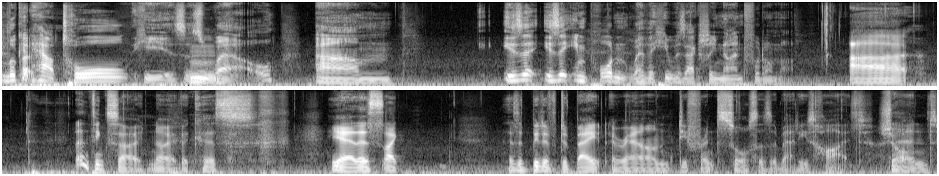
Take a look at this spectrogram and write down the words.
look at how tall he is as Mm. well, um, is it is it important whether he was actually nine foot or not? Uh, I don't think so. No, because yeah, there's like there's a bit of debate around different sources about his height. Sure. And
